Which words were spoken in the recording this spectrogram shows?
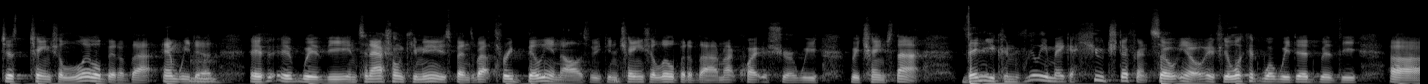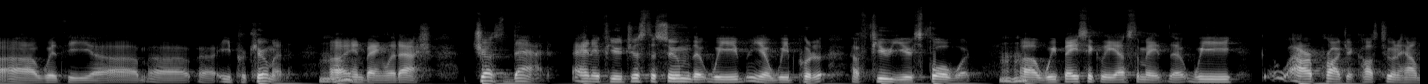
just change a little bit of that, and we did, mm-hmm. if, if, with the international community spends about three billion dollars, if we can change a little bit of that, I'm not quite sure we we changed that then you can really make a huge difference. So, you know, if you look at what we did with the uh, uh, with the uh, uh, uh e-procurement uh, mm-hmm. in Bangladesh, just that, and if you just assume that we, you know, we put a few years forward, mm-hmm. we basically estimate that we our project cost two and a half,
